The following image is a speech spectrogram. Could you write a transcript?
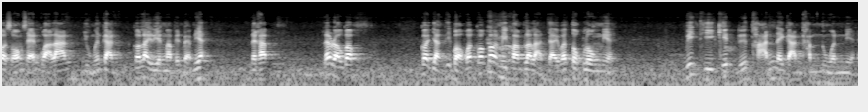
ก็ 2 0 0แสนกว่าล้านอยู่เหมือนกัน ก็ไล่เรียงมาเป็นแบบเนี้ย แล้วเราก็ก็อย่างที่บอกว่าก็ก็มีความประหลาดใจว่าตกลงเนี่ยวิธีคิดหรือฐานในการคำนวณเนี่ย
